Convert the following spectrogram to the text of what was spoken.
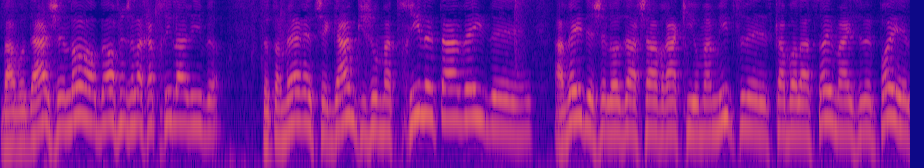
בעבודה שלו באופן של לכתחילה ריבר. זאת אומרת שגם כשהוא מתחיל את האביידה, האביידה שלו זה עכשיו רק קיום המצווה, קבול הסוי, מייסה ופועל,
